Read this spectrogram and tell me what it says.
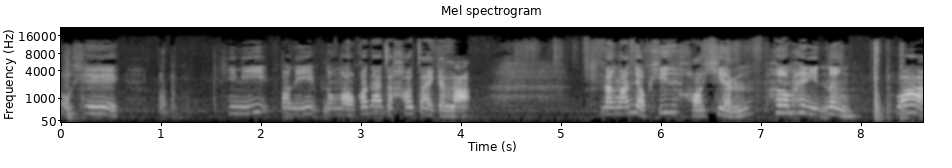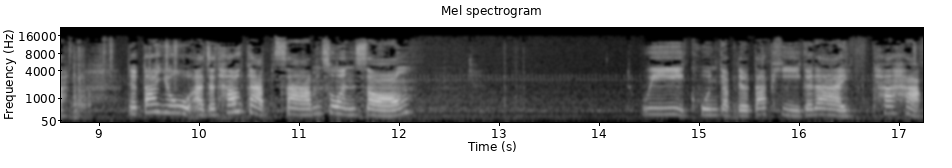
โอเค ทีนี้ตอนนี้น้องๆก็น่าจะเข้าใจกันละ ดังนั้นเดี๋ยวพี่ขอเขียนเพิ่มให้นิดหนึ่งว่าเดลต้า u อาจจะเท่ากับ 3 ส่วน 2 v คูณกับเดลต้า p ก็ได้ ถ้าหาก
